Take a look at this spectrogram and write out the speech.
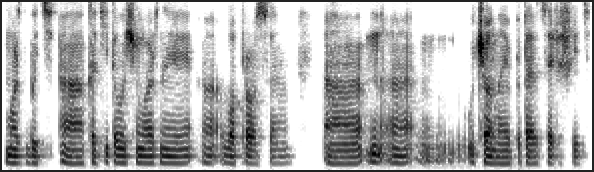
Может быть, а, какие-то очень важные а, вопросы а, ученые пытаются решить?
